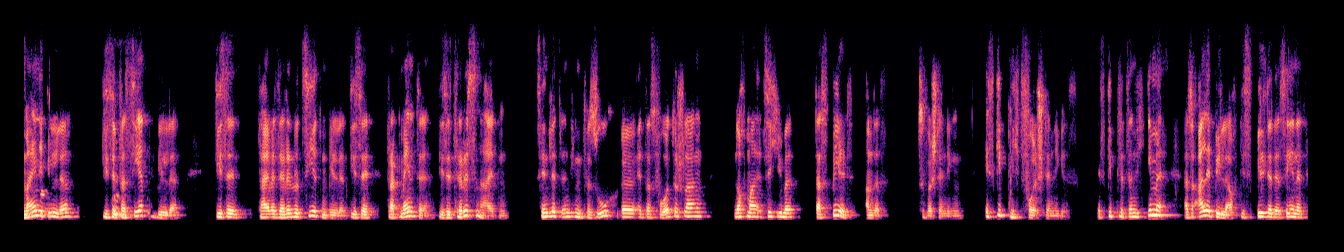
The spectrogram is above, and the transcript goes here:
meine Bilder, diese versehrten Bilder, diese teilweise reduzierten Bilder, diese Fragmente, diese Zerrissenheiten, sind letztendlich ein Versuch, äh, etwas vorzuschlagen, nochmal sich über das Bild anders zu verständigen. Es gibt nicht Vollständiges. Es gibt letztendlich immer, also alle Bilder, auch die Bilder der Szenen,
